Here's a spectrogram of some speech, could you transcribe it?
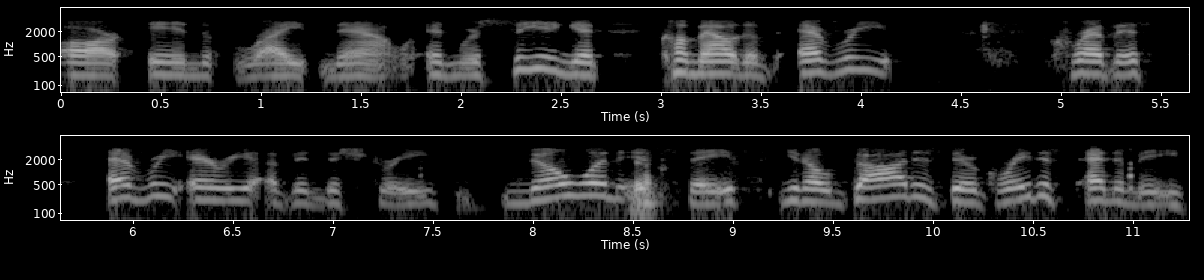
are in right now. And we're seeing it come out of every crevice, every area of industry. No one is safe. You know, God is their greatest enemy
